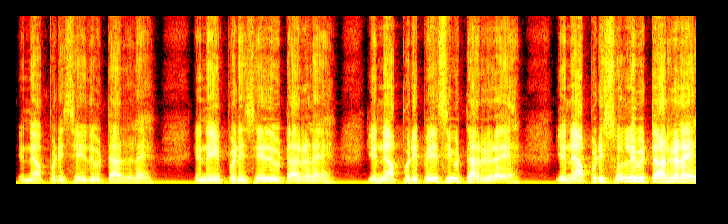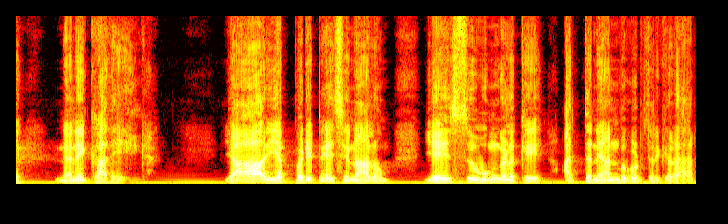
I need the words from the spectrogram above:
என்னை அப்படி செய்து விட்டார்களே என்னை இப்படி செய்து விட்டார்களே என்னை அப்படி பேசிவிட்டார்களே என்னை அப்படி சொல்லிவிட்டார்களே நினைக்காதேங்க யார் எப்படி பேசினாலும் இயேசு உங்களுக்கு அத்தனை அன்பு கொடுத்திருக்கிறார்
